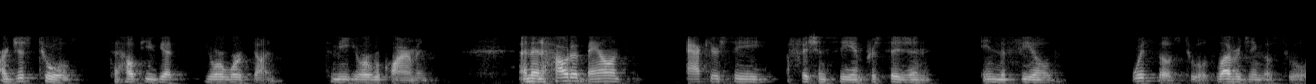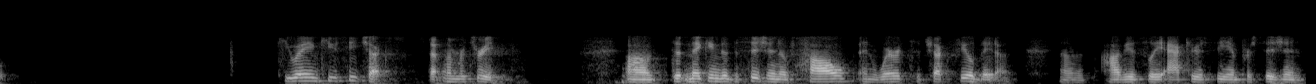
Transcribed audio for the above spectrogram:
are just tools to help you get your work done, to meet your requirements. And then how to balance accuracy, efficiency, and precision in the field with those tools, leveraging those tools. QA and QC checks, step number three. Uh, making the decision of how and where to check field data. Uh, obviously, accuracy and precision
